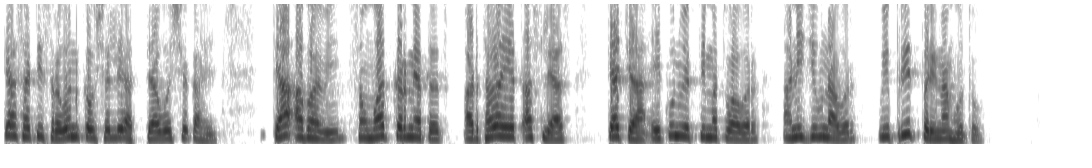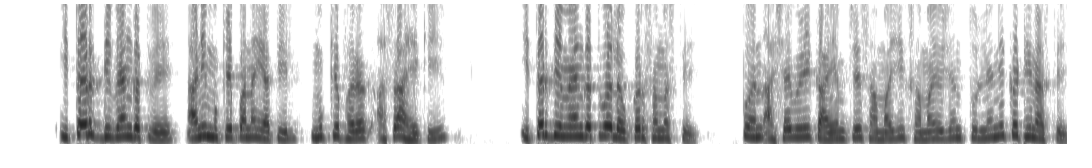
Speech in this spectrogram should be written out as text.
त्यासाठी श्रवण कौशल्य अत्यावश्यक आहे. त्या अभावी संवाद करण्यातच अडथळा येत असल्यास त्याच्या एकूण व्यक्तिमत्वावर आणि जीवनावर विपरीत परिणाम होतो. इतर दिव्यांगत्वे आणि मुकेपणा यातील मुख्य फरक असा आहे की इतर दिव्यांगत्व लवकर समजते पण अशा वेळी कायमचे सामाजिक समायोजन तुलनेने कठीण असते.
